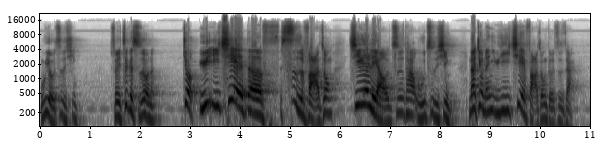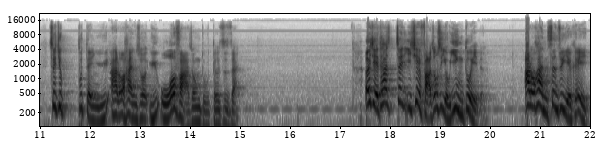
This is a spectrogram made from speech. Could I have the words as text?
无有自性，所以这个时候呢，就于一切的事法中皆了知他无自性，那就能于一切法中得自在。这就不等于阿罗汉说于我法中独得自在。而且他这一切法中是有应对的，阿罗汉甚至也可以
